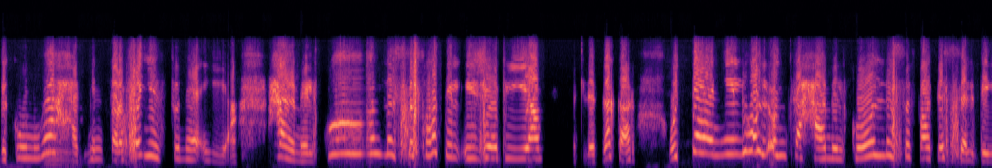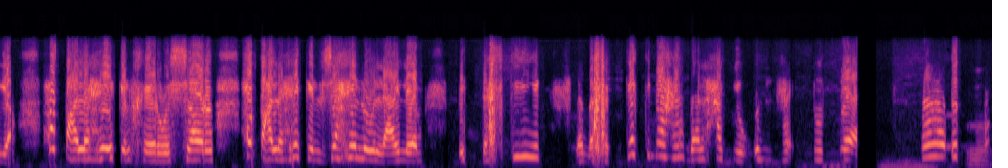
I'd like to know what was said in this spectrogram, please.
بيكون واحد من طرفي الثنائية حامل كل الصفات الإيجابية مثل الذكر والثاني اللي هو الأنثى حامل كل الصفات السلبية. حط على هيك الخير والشر حط على هيك الجهل والعلم. بالتفكيك لما فككنا هذا الحكي وقلنا إنه ما بيطلق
